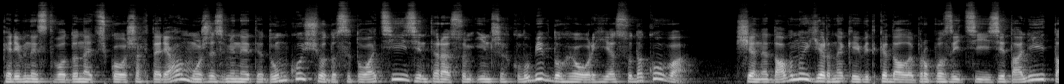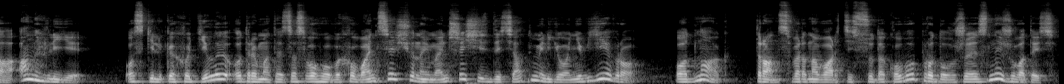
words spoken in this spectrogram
Керівництво донецького шахтаря може змінити думку щодо ситуації з інтересом інших клубів до Георгія Судакова. Ще недавно гірники відкидали пропозиції з Італії та Англії, оскільки хотіли отримати за свого вихованця щонайменше 60 мільйонів євро. Однак трансферна вартість Судакова продовжує знижуватись.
